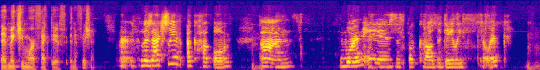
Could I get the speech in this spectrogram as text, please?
that makes you more effective and efficient? Sure. So there's actually a, a couple. Mm-hmm. Um, one is this book called The Daily Stoic. Mm-hmm.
